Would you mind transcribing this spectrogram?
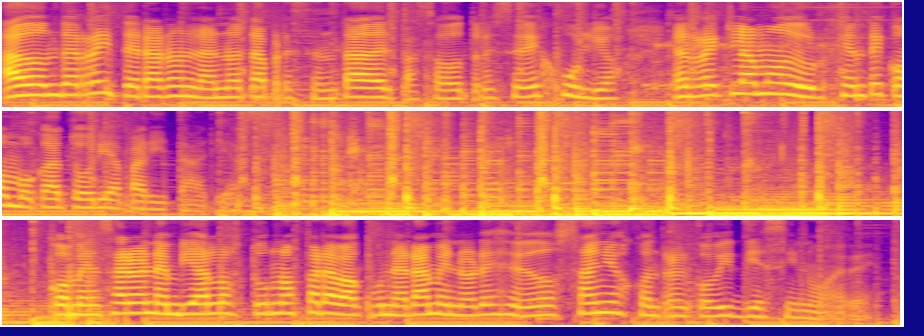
a donde reiteraron la nota presentada el pasado 13 de julio en reclamo de urgente convocatoria paritarias. Comenzaron a enviar los turnos para vacunar a menores de dos años contra el COVID-19.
